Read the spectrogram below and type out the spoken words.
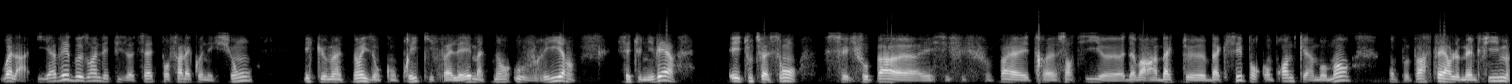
voilà, il y avait besoin de l'épisode 7 pour faire la connexion et que maintenant ils ont compris qu'il fallait maintenant ouvrir cet univers. Et de toute façon, il faut pas, euh, il faut pas être sorti euh, d'avoir un bac euh, bac C pour comprendre qu'à un moment, on peut pas faire le même film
